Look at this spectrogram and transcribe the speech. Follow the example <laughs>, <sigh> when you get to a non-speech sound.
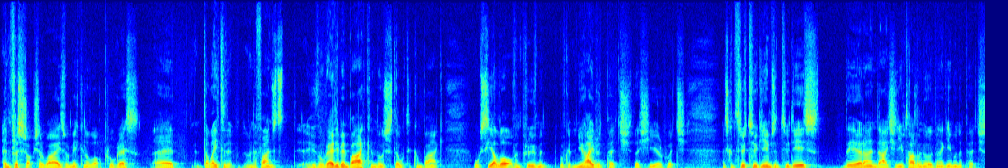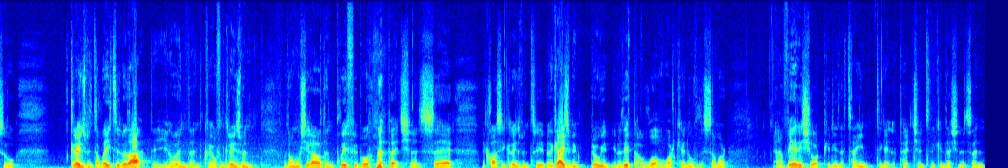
Infrastructure-wise, we're making a lot of progress. Uh, delighted that when the fans who've already been back and those still to come back, we'll see a lot of improvement. We've got the new hybrid pitch this year, which has come through two games in two days there, and actually you'd hardly know there'd been a game on the pitch. So groundsman delighted with that, you know, and, and quite often groundsmen would almost rather than play football <laughs> on the pitch. It's uh, the classic groundsman trait. But the guys have been brilliant. You know, they've put a lot of work in over the summer in a very short period of time to get the pitch into the condition it's in.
